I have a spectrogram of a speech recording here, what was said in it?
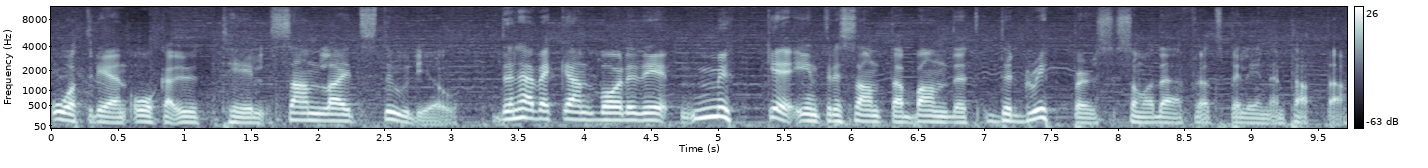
återigen åka ut till Sunlight Studio. Den här veckan var det det mycket intressanta bandet The Drippers som var där för att spela in en platta.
